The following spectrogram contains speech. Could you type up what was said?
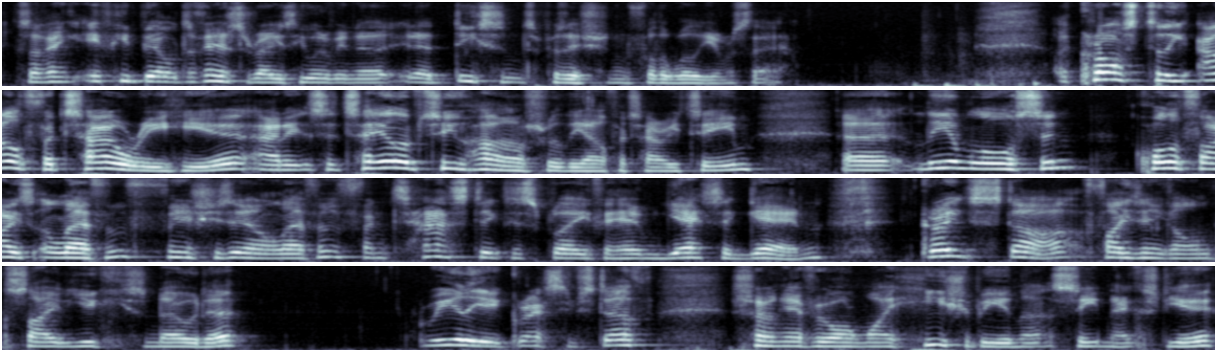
because I think if he'd be able to finish the race, he would have been in a, in a decent position for the Williams there. Across to the Alpha Tauri here, and it's a tale of two halves for the Alpha Tauri team. Uh, Liam Lawson Qualifies 11th, finishes in 11th. Fantastic display for him yet again. Great start, fighting alongside Yuki Tsunoda. Really aggressive stuff, showing everyone why he should be in that seat next year.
